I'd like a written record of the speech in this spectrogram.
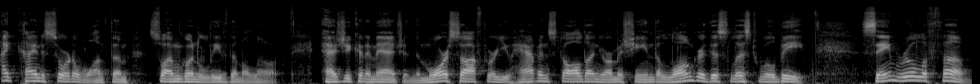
I kind of sort of want them, so I'm going to leave them alone. As you can imagine, the more software you have installed on your machine, the longer this list will be. Same rule of thumb.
